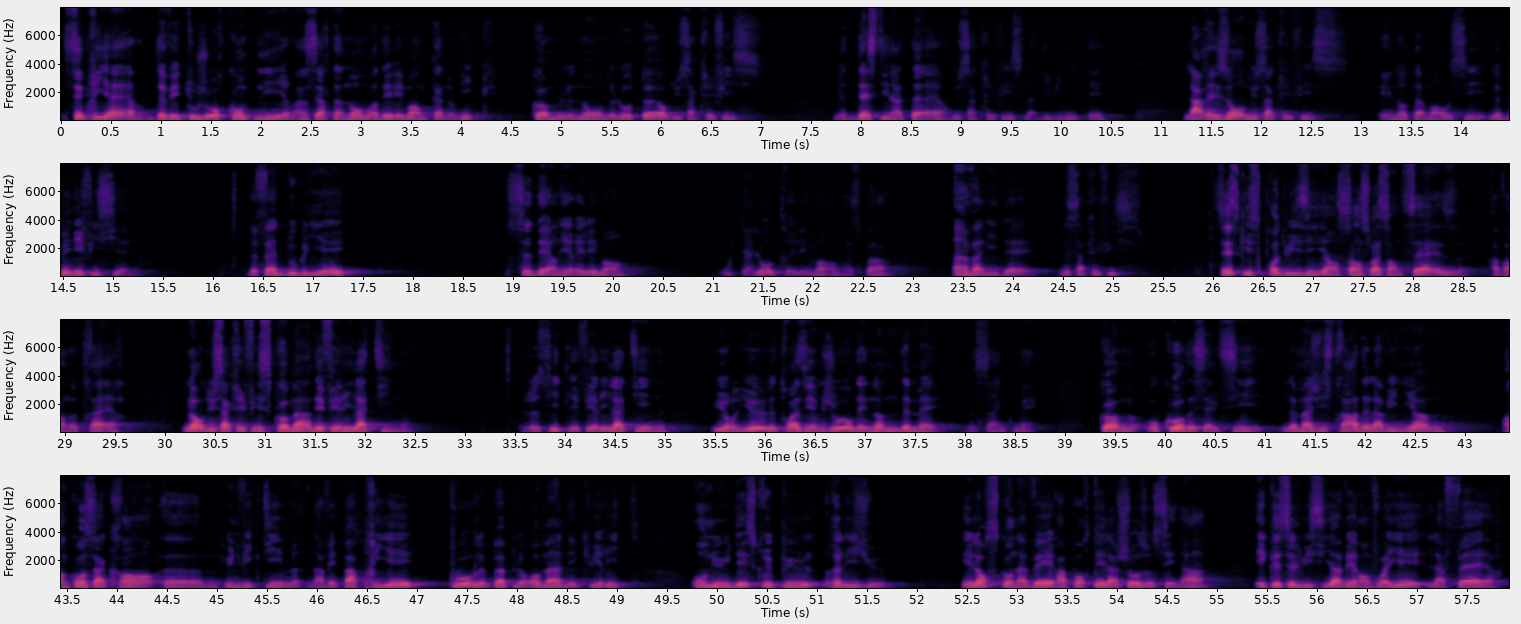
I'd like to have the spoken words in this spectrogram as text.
Ces prières devaient toujours contenir un certain nombre d'éléments canoniques, comme le nom de l'auteur du sacrifice, le destinataire du sacrifice, la divinité, la raison du sacrifice et notamment aussi le bénéficiaire. Le fait d'oublier ce dernier élément, ou tel autre élément, n'est-ce pas, invalidait le sacrifice. C'est ce qui se produisit en 176 avant notre ère lors du sacrifice commun des féries latines. Je cite, les féries latines eurent lieu le troisième jour des nonnes de mai, le 5 mai, comme au cours de celle-ci, le magistrat de l'Avignum, en consacrant euh, une victime, n'avait pas prié pour le peuple romain des Cuirites, on eut des scrupules religieux. Et lorsqu'on avait rapporté la chose au Sénat et que celui-ci avait renvoyé l'affaire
